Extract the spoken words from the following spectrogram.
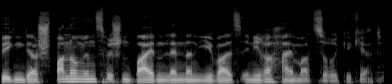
wegen der Spannungen zwischen beiden Ländern jeweils in ihre Heimat zurückgekehrt.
